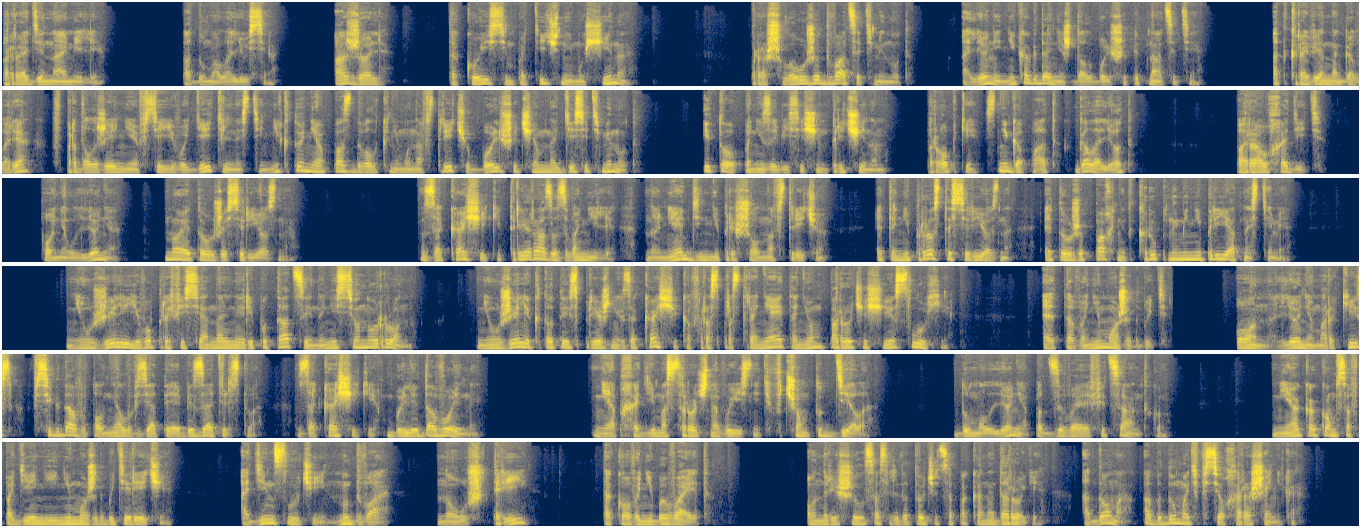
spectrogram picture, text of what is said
«Продинамили», — подумала Люся. «А жаль, такой симпатичный мужчина». Прошло уже 20 минут, а Леня никогда не ждал больше 15. Откровенно говоря, в продолжение всей его деятельности никто не опаздывал к нему навстречу больше, чем на 10 минут. И то по независящим причинам. Пробки, снегопад, гололед. Пора уходить. Понял Леня, но это уже серьезно. Заказчики три раза звонили, но ни один не пришел навстречу. Это не просто серьезно, это уже пахнет крупными неприятностями – Неужели его профессиональной репутации нанесен урон? Неужели кто-то из прежних заказчиков распространяет о нем порочащие слухи? Этого не может быть. Он, Леня Маркиз, всегда выполнял взятые обязательства. Заказчики были довольны. Необходимо срочно выяснить, в чем тут дело. Думал Леня, подзывая официантку. Ни о каком совпадении не может быть и речи. Один случай, ну два, но уж три? Такого не бывает. Он решил сосредоточиться пока на дороге, а дома обдумать все хорошенько.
